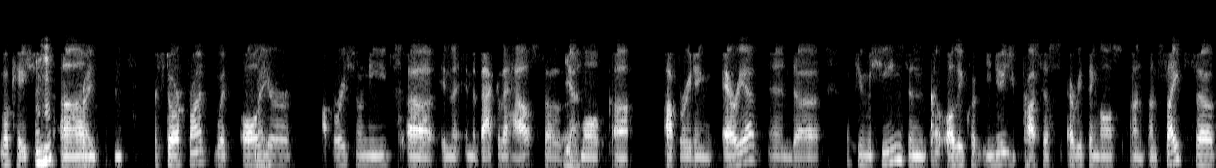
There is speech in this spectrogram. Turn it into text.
location, mm-hmm. um, right. a storefront with all right. your operational needs uh, in the in the back of the house. So a small uh, operating area and uh, a few machines and all the equipment you need. You process everything else on, on site. So,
